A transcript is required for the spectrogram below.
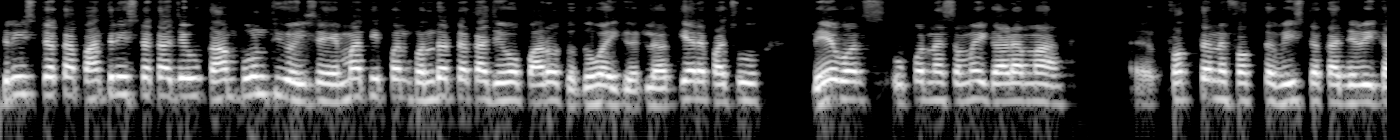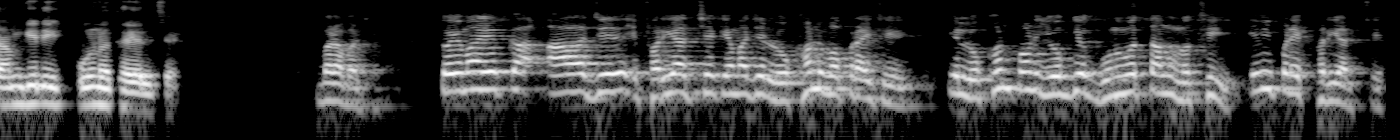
ત્રીસ ટકા પાંત્રીસ ટકા જેવું કામ પૂર્ણ થયું હોય છે એમાંથી પણ પંદર ટકા જેવો પારો તો ધોવાઈ ગયો. એટલે અત્યારે પાછું બે વર્ષ ઉપરના સમયગાળામાં ફક્ત ને ફક્ત વીસ ટકા જેવી કામગીરી પૂર્ણ થયેલ છે. બરાબર છે. તો એમાં એક આ જે ફરિયાદ છે કે એમાં જે લોખંડ વપરાય છે એ લોખંડ પણ યોગ્ય ગુણવત્તાનું નથી એવી પણ એક ફરિયાદ છે.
